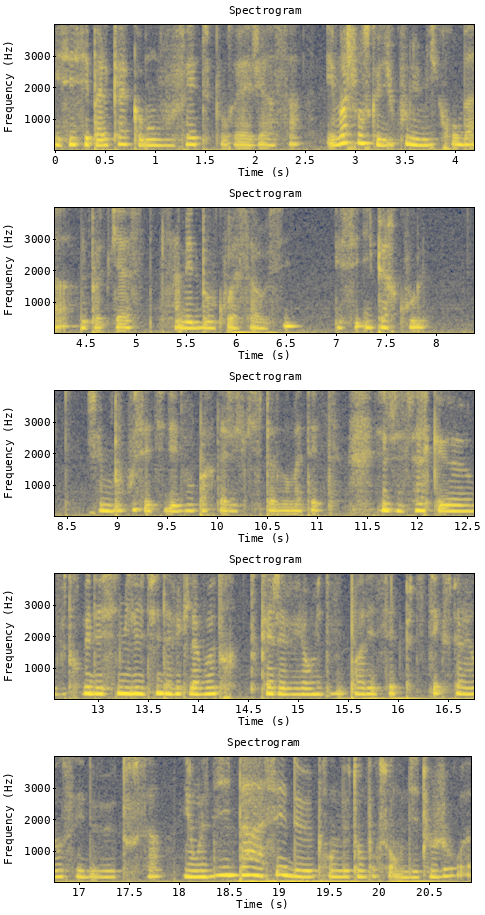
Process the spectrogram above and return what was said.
et si c'est pas le cas comment vous faites pour réagir à ça. Et moi je pense que du coup le micro, bah, le podcast, ça m'aide beaucoup à ça aussi et c'est hyper cool. J'aime beaucoup cette idée de vous partager ce qui se passe dans ma tête. J'espère que vous trouvez des similitudes avec la vôtre. En tout cas, j'avais envie de vous parler de cette petite expérience et de tout ça. Et on le dit pas assez de prendre le temps pour soi. On dit toujours euh,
